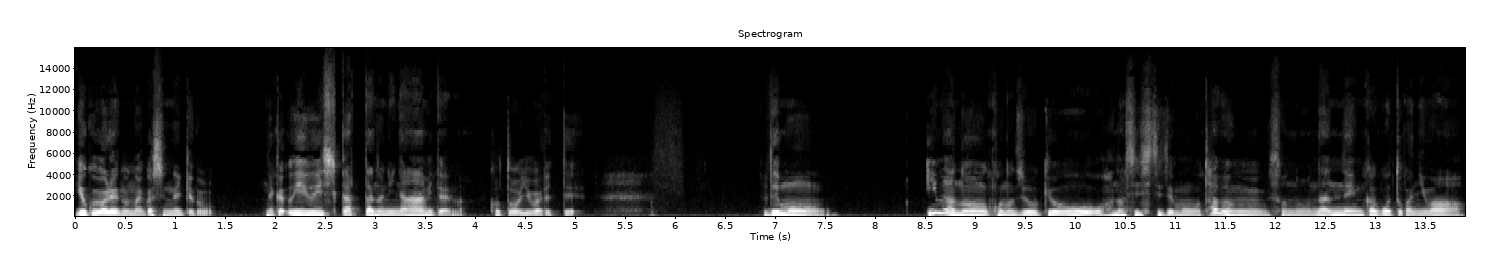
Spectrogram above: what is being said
よく言われるのなんか知んないけどなんか初々しかったのになみたいなことを言われてでも今のこの状況をお話ししてても多分その何年か後とかには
